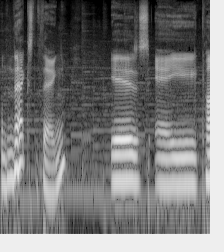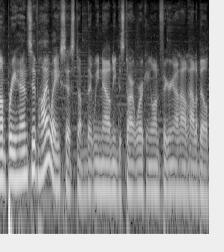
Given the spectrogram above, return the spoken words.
the next thing is a comprehensive highway system that we now need to start working on figuring out how, how to build.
